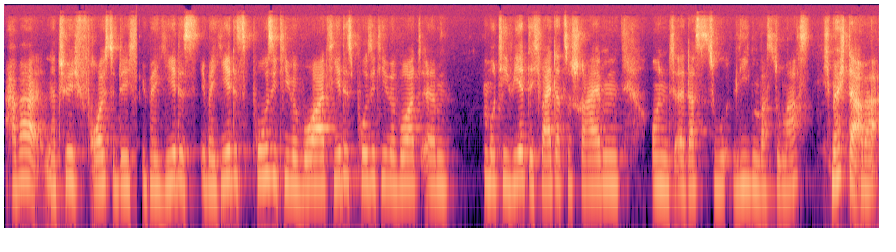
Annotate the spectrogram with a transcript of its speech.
Aber natürlich freust du dich über jedes, über jedes positive Wort. Jedes positive Wort ähm, motiviert, dich weiterzuschreiben und äh, das zu lieben, was du machst. Ich möchte aber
